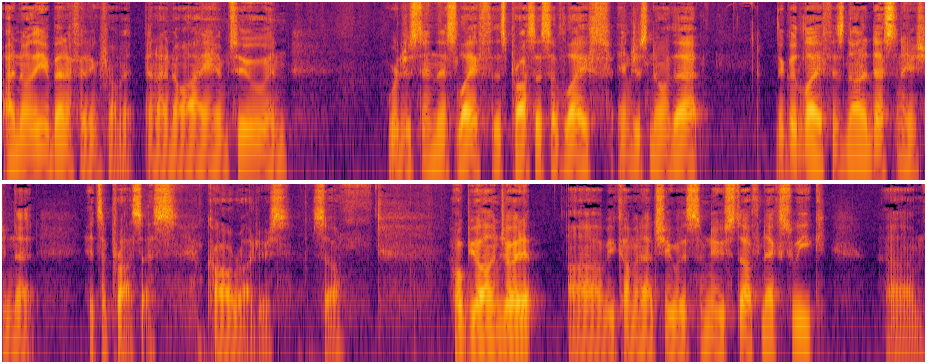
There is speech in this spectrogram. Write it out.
I know that you're benefiting from it, and I know I am too, and we're just in this life, this process of life, and just know that the good life is not a destination, that it's a process. Carl Rogers. So, hope you all enjoyed it. I'll be coming at you with some new stuff next week. Um,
